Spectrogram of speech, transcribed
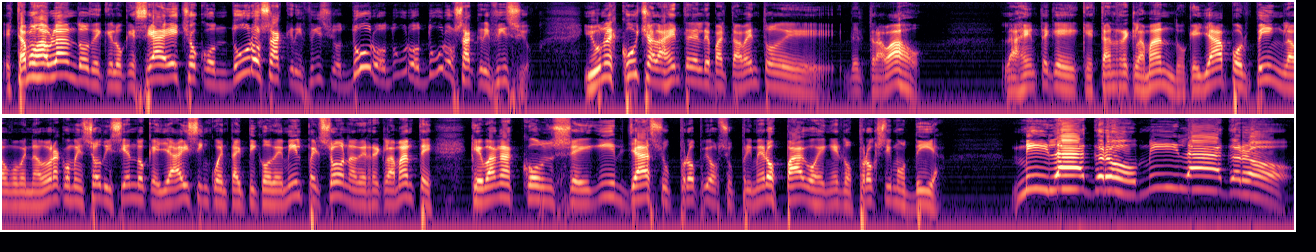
Estamos hablando de que lo que se ha hecho con duro sacrificio, duro, duro, duro sacrificio. Y uno escucha a la gente del Departamento de, del Trabajo, la gente que, que, están reclamando, que ya por fin la gobernadora comenzó diciendo que ya hay cincuenta y pico de mil personas de reclamantes que van a conseguir ya sus propios, sus primeros pagos en los próximos días. Milagro, milagro.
